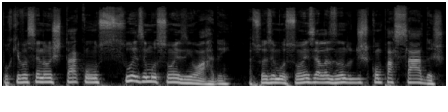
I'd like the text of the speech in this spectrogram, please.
porque você não está com suas emoções em ordem. As suas emoções elas andam descompassadas.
